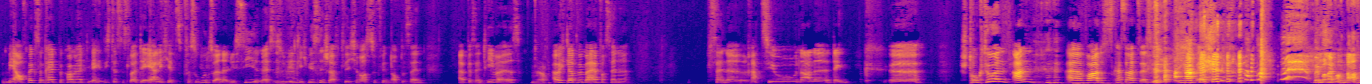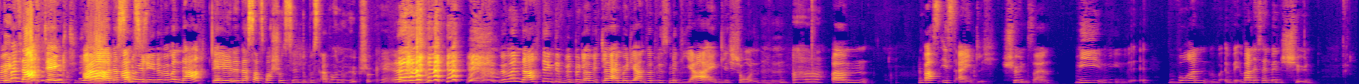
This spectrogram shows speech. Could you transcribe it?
mehr Aufmerksamkeit bekommen hat in der Hinsicht, dass es Leute ehrlich jetzt versuchen zu analysieren, also so wirklich wissenschaftlich herauszufinden, ob das ein, ob das ein Thema ist. ja. Aber ich glaube, wenn man einfach seine, seine rationale Denk... Äh, Strukturen an. äh, wow, das ist kein Satz. Also ich habe echt Wenn man einfach nachdenkt. Wenn man nachdenkt. Ja, Aber das hallo Satz- Irene, wenn man nachdenkt. Irene, der Satz macht schon Sinn. Du bist einfach nur hübsch, okay? Wenn man nachdenkt, dann wird man, glaube ich, gleich einmal die Antwort wissen mit Ja, eigentlich schon. Aha. Ähm, was ist eigentlich schön sein? Wie, wie, woran, wann ist ein Mensch schön?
